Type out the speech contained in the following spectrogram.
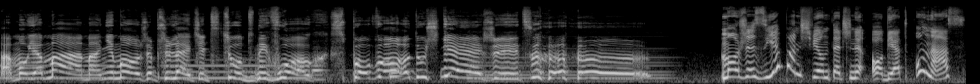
A moja mama nie może przylecieć z cudnych Włoch z powodu śnieżyc. Może zje pan świąteczny obiad u nas?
